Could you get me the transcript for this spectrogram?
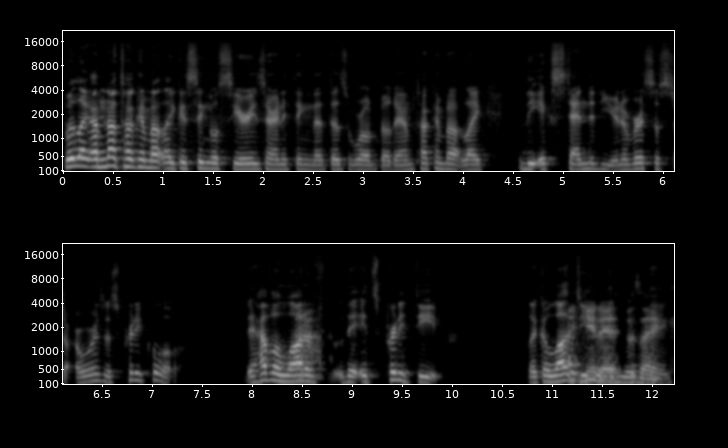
But like I'm not talking about like a single series or anything that does world building. I'm talking about like the extended universe of Star Wars is pretty cool. They have a lot ah. of they, it's pretty deep. Like a lot I deeper than you would like think.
